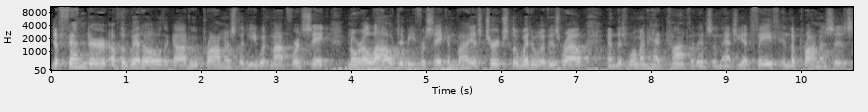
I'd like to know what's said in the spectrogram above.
defender of the widow, the God who promised that He would not forsake nor allow to be forsaken by His church, the widow of Israel. And this woman had confidence in that. She had faith in the promises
